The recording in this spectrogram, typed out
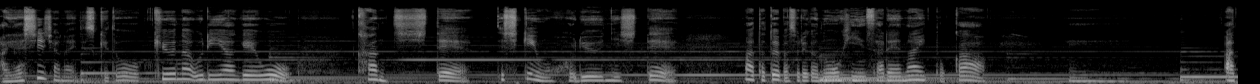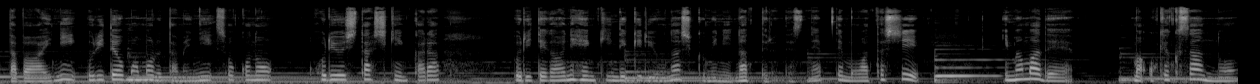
怪しいじゃないですけど急な売り上げを感知してで資金を保留にして、まあ、例えばそれが納品されないとかうんあった場合に売り手を守るためにそこの保留した資金から売り手側に返金できるような仕組みになってるんですね。でも私今まで、まあ、お客さんの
